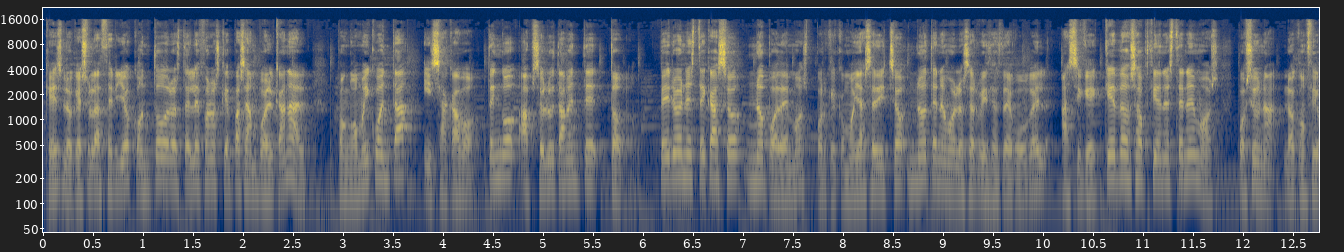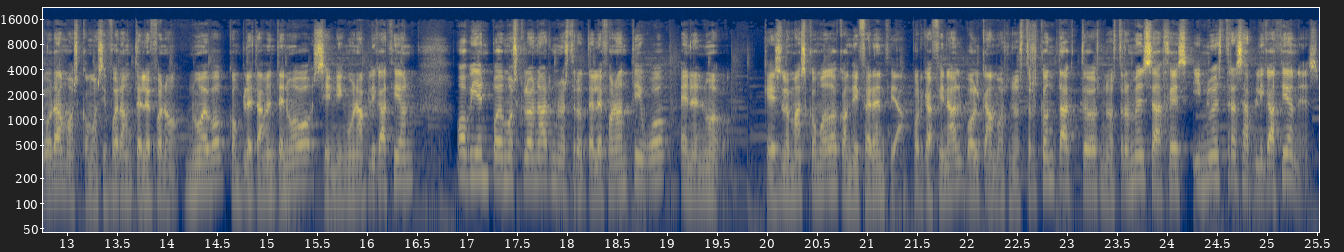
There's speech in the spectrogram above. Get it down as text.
que es lo que suelo hacer yo con todos los teléfonos que pasan por el canal. Pongo mi cuenta y se acabó. Tengo absolutamente todo. Pero en este caso no podemos, porque como ya os he dicho, no tenemos los servicios de Google, así que ¿qué dos opciones tenemos? Pues una, lo configuramos como si fuera un teléfono nuevo, completamente nuevo, sin ninguna aplicación, o bien podemos clonar nuestro teléfono antiguo en el nuevo, que es lo más cómodo con diferencia, porque al final volcamos nuestros contactos, nuestros mensajes y nuestras aplicaciones.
